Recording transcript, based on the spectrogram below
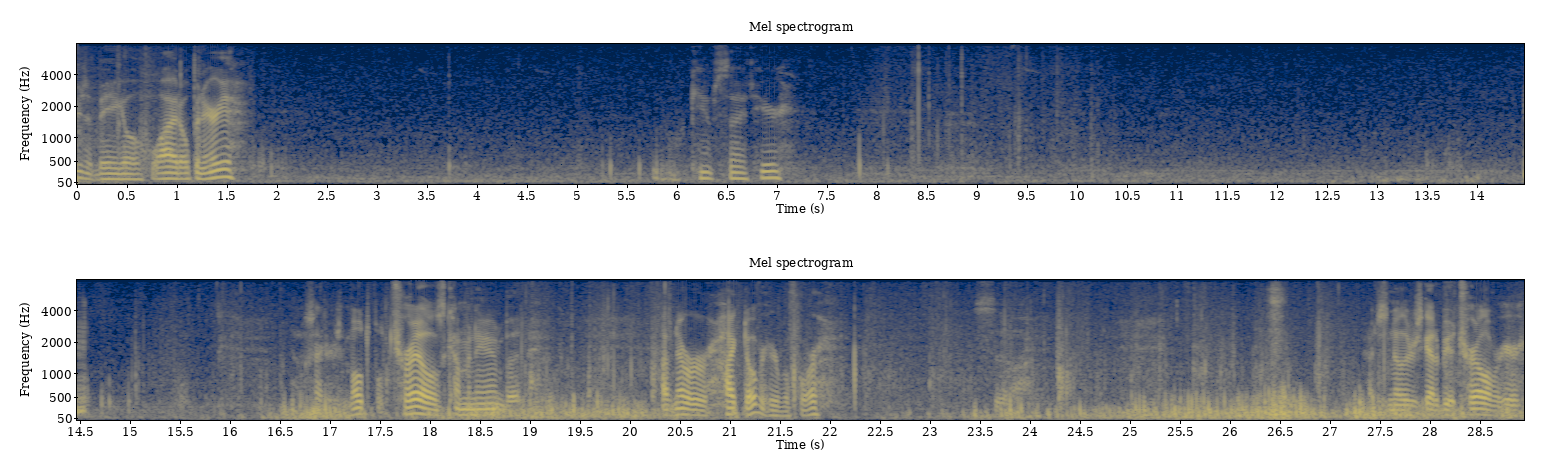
There's a big old wide open area. Little campsite here. Looks like there's multiple trails coming in, but I've never hiked over here before. So I just know there's got to be a trail over here.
